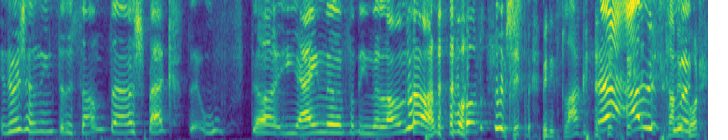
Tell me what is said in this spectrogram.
Du hast einen interessanten Aspekt auf da in einer von deinen langen Antworten. Oh shit, bin ich zu lang? Ja, alles Kann gut. kurz- kann-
